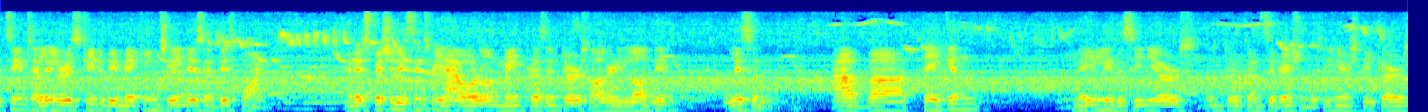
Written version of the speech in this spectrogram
It seems a little risky to be making changes at this point. And especially since we have our own main presenters already logged in. Listen, I've uh, taken mainly the seniors into consideration, the senior speakers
